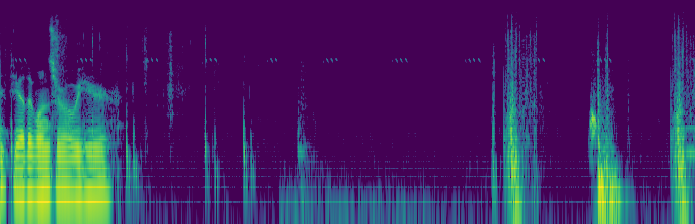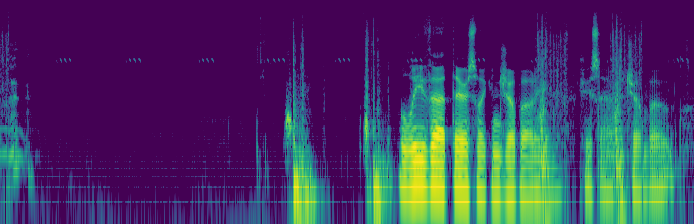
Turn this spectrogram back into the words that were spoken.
Like the other ones are over here. We'll leave that there so I can jump out of here, in case I have to jump out.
